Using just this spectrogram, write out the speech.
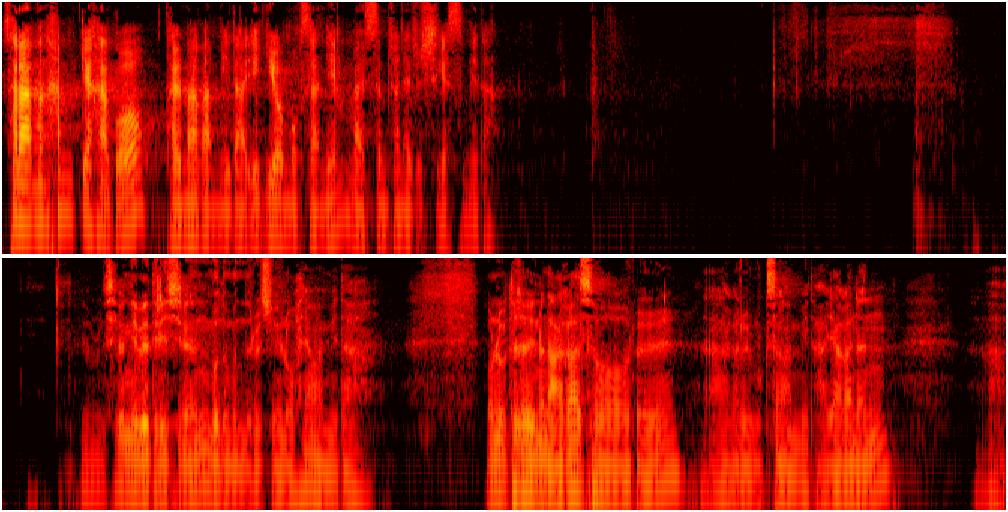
사랑은 함께하고 닮아갑니다. 이기호 목사님 말씀 전해 주시겠습니다. 오늘 새벽 예배 드리시는 모든 분들을 주인으로 환영합니다. 오늘부터 저희는 아가서를 아가를 묵상합니다. 야가는 아,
